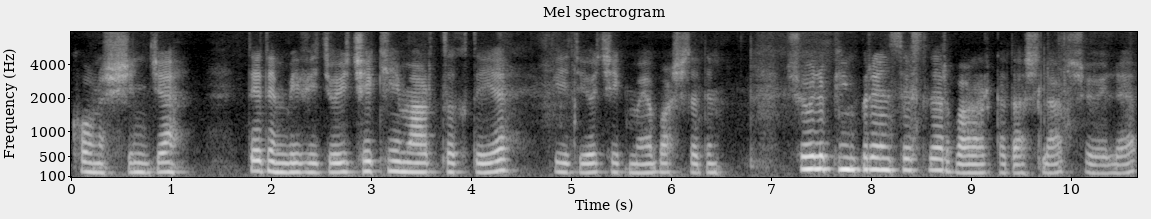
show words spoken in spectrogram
konuşunca dedim bir videoyu çekeyim artık diye video çekmeye başladım. Şöyle pink prensesler var arkadaşlar. Şöyle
